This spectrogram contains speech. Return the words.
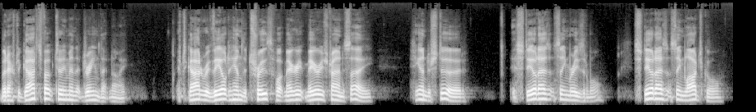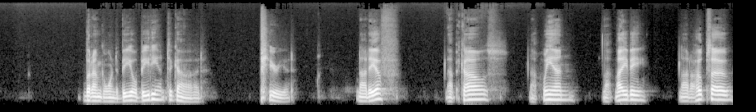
But after God spoke to him in that dream that night, after God revealed to him the truth, what Mary, Mary's trying to say, he understood it still doesn't seem reasonable, still doesn't seem logical, but I'm going to be obedient to God, period. Not if, not because, not when, not maybe, not I hope so,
